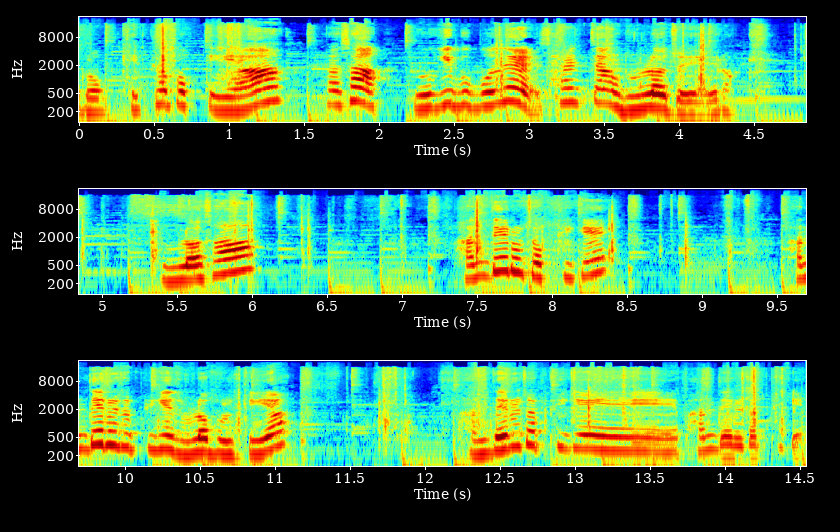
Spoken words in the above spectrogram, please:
이렇게 펴볼게요. 펴서 여기 부분을 살짝 눌러줘요. 이렇게 눌러서 반대로 접히게 반대로 접히게 눌러볼게요. 반대로 접히게 반대로 접히게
